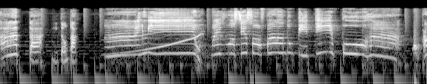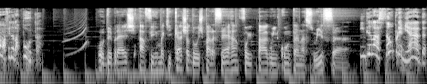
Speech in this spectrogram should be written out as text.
Ah, tá. Então tá. Ai meu! Mas você só fala do PT, porra! Calma, filha da puta! Odebrecht afirma que Caixa 2 para Serra foi pago em conta na Suíça. Em delação premiada,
